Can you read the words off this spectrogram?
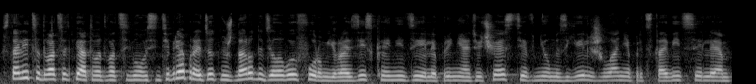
В столице 25-27 сентября пройдет Международный деловой форум «Евразийская неделя». Принять участие в нем изъявили желание представители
